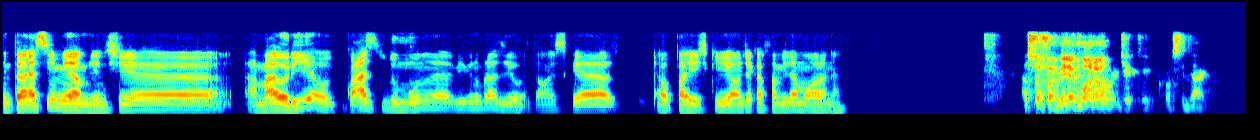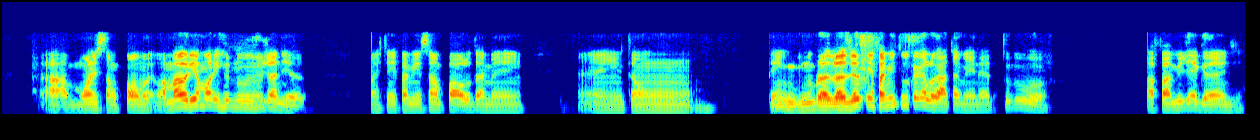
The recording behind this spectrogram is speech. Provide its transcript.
Então é assim mesmo, gente. É... A maioria, quase todo mundo né, vive no Brasil. Então isso que é, é o país que onde é que a família mora, né? A sua família mora onde aqui? Qual cidade? Ah, mora em São Paulo. A maioria mora no Rio de Janeiro. Mas tem família em São Paulo também. É, então, tem, no Brasil tem família em tudo que é lugar também, né? Tudo. A família é grande.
